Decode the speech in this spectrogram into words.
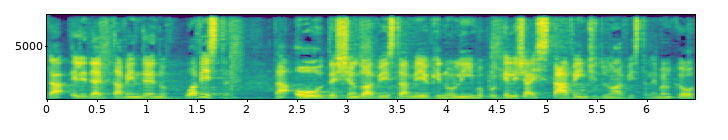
tá, ele deve estar tá vendendo o à vista. Tá? Ou deixando à vista meio que no limbo porque ele já está vendido no à vista. Lembrando que o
